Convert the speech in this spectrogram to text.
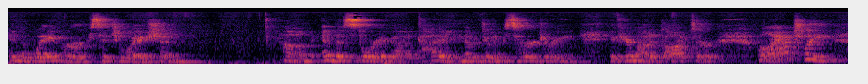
in the waiver situation, um, and the story about God, you know, doing surgery if you're not a doctor. Well, actually,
